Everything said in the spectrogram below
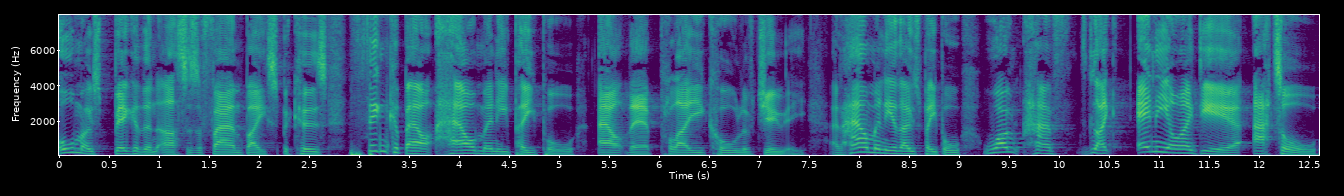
almost bigger than us as a fan base because think about how many people out there play Call of Duty and how many of those people won't have like any idea at all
